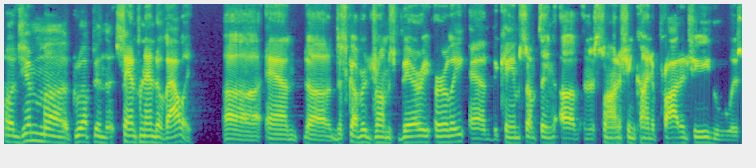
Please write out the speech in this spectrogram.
Well, Jim uh, grew up in the San Fernando Valley uh, and uh, discovered drums very early and became something of an astonishing kind of prodigy who was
